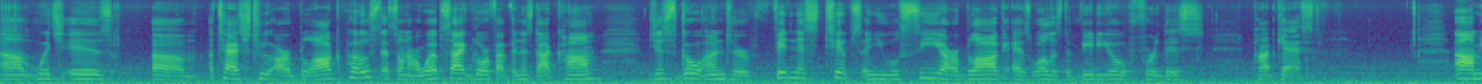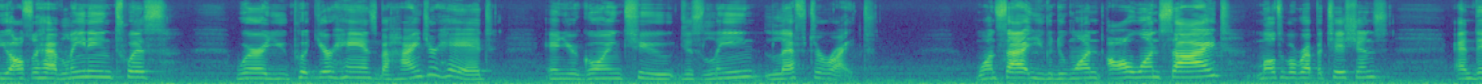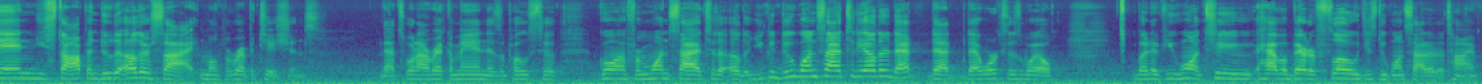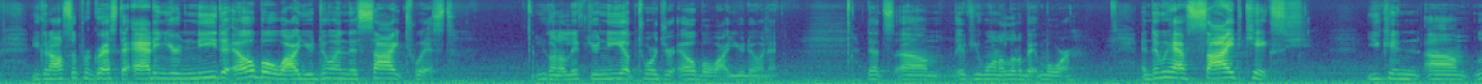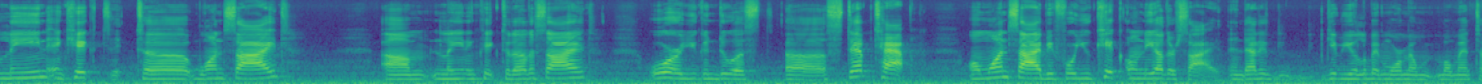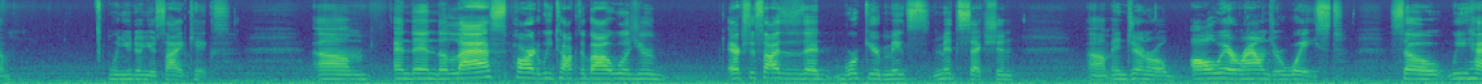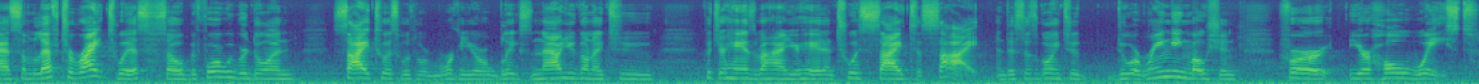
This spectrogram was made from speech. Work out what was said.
um, which is um, attached to our blog post that's on our website glorifiedfitness.com just go under fitness tips and you will see our blog as well as the video for this podcast. Um, you also have leaning twists where you put your hands behind your head and you're going to just lean left to right. One side, you can do one all one side, multiple repetitions, and then you stop and do the other side, multiple repetitions. That's what I recommend as opposed to going from one side to the other. You can do one side to the other. That that that works as well. But if you want to have a better flow, just do one side at a time. You can also progress to adding your knee to elbow while you're doing this side twist. You're going to lift your knee up towards your elbow while you're doing it. That's um, if you want a little bit more. And then we have side kicks. You can um, lean and kick to one side um, lean and kick to the other side. Or you can do a, a step tap on one side before you kick on the other side. And that'll give you a little bit more mo momentum when you're doing your side kicks. Um, and then the last part we talked about was your exercises that work your mid midsection um, in general, all the way around your waist. So we had some left to right twists. So before we were doing side twist was working your obliques. Now you're going to put your hands behind your head and twist side to side. And this is going to do a wringing motion for your whole waist,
